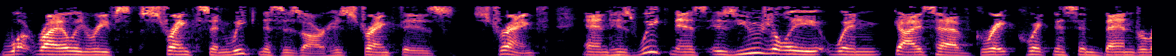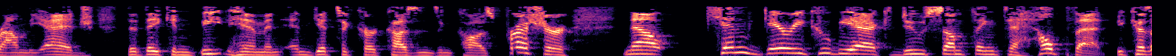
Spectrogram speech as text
what Riley Reiff's strengths and weaknesses are. His strength is strength, and his weakness is usually when guys have great quickness and bend around the edge that they can beat him and, and get to Kirk Cousins and cause pressure. Now, can Gary Kubiak do something to help that? Because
